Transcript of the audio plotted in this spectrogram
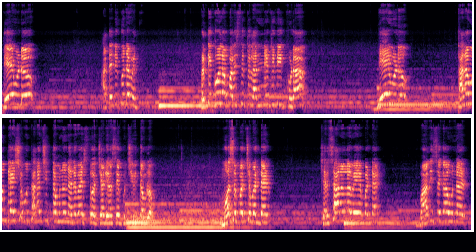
దేవుడు అతనికున్న వ్య- ప్రతికూల పరిస్థితులన్నిటినీ కూడా దేవుడు తన ఉద్దేశము తన చిత్తమును నెరవేరుస్తూ వచ్చాడు యోసేపు జీవితంలో. మోసపరచబడ్డాడు. చెరసాలలో వేయబడ్డాడు. బానిసగా ఉన్నాడు.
